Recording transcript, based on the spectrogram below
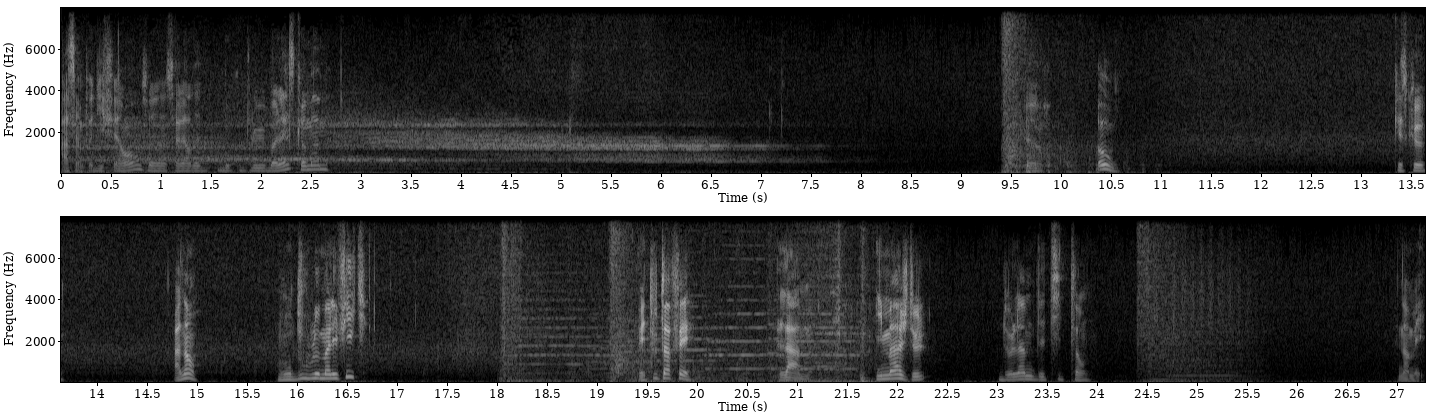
Ah, c'est un peu différent, ça, a l'air d'être beaucoup plus balèze quand même. Oh Qu'est-ce que... Ah non Mon double maléfique Mais tout à fait L'âme. Image de, de l'âme des titans. Non mais...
